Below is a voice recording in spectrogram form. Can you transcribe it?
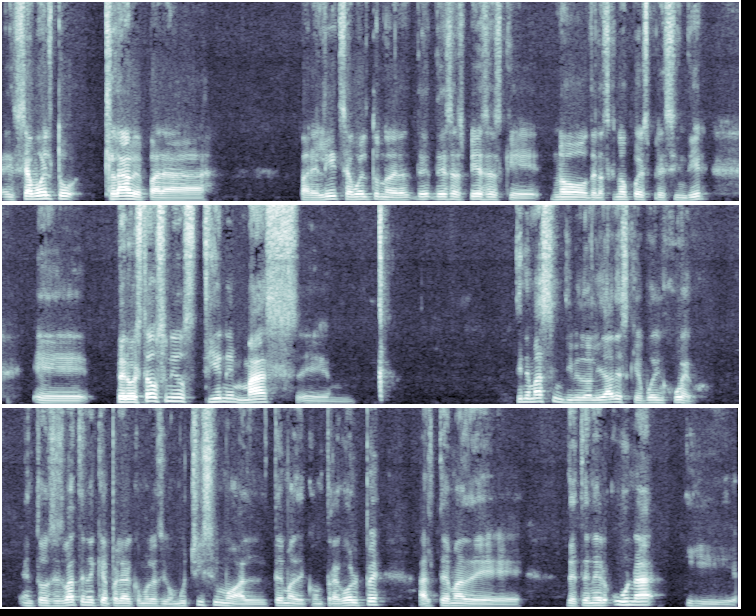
eh, se ha vuelto clave para, para el Leeds, se ha vuelto una de, esas piezas que no, de las que no puedes prescindir. Eh, pero Estados Unidos tiene más, eh, tiene más individualidades que buen juego. Entonces va a tener que apelar, como les digo, muchísimo al tema de contragolpe, al tema de, de tener una y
